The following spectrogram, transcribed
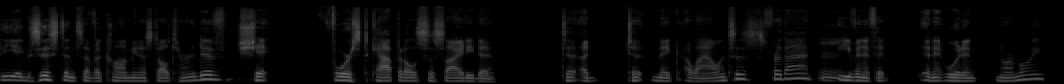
the existence of a communist alternative sh- forced capitalist society to to uh, to make allowances for that, Mm. even if it and it wouldn't normally.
